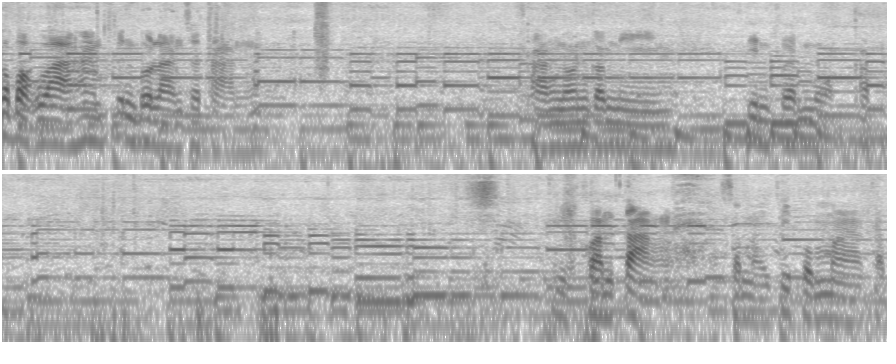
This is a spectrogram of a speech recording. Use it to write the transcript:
ก็บอกว่าห้ามขึ้นโบราณสถาน ทางนนก็มีดินเกินหมวกครับ ความต่างสมัยที่ผมมากับ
